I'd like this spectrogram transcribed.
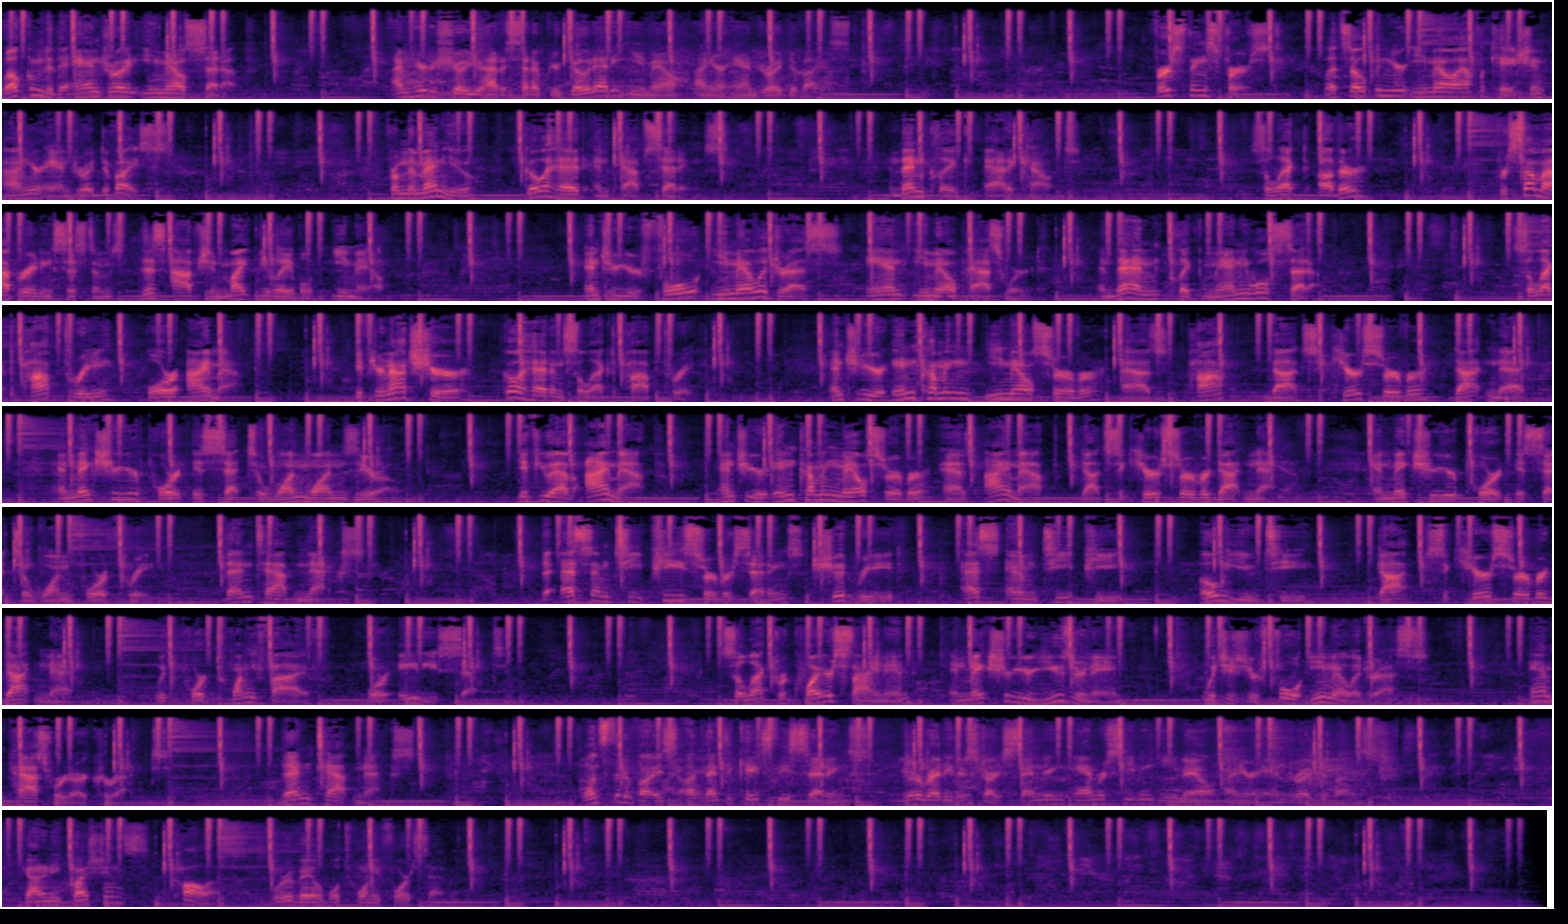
Welcome to the Android email setup. I'm here to show you how to set up your GoDaddy email on your Android device. First things first, let's open your email application on your Android device. From the menu, go ahead and tap Settings, and then click Add Account. Select Other. For some operating systems, this option might be labeled Email. Enter your full email address and email password, and then click Manual Setup. Select POP3 or IMAP. If you're not sure, go ahead and select POP3. Enter your incoming email server as pop.secureserver.net and make sure your port is set to 110. If you have IMAP, enter your incoming mail server as imap.secureserver.net and make sure your port is set to 143 then tap Next. The SMTP server settings should read smtp.out.secureserver.net with port 25 or 80 set. Select Require Sign-In and make sure your username, which is your full email address, and password are correct. Then tap Next. Once the device authenticates these settings, you're ready to start sending and receiving email on your Android device. Got any questions? Call us. We're available 24 7.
